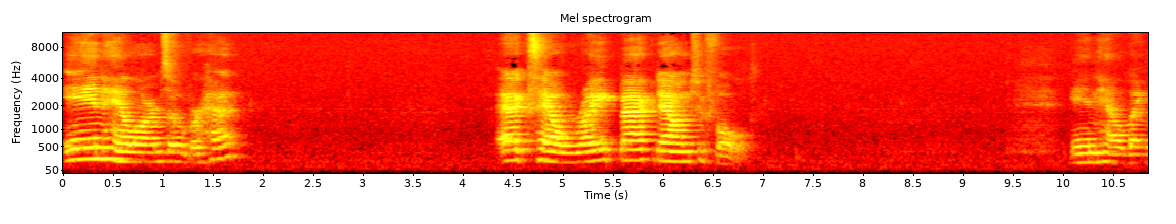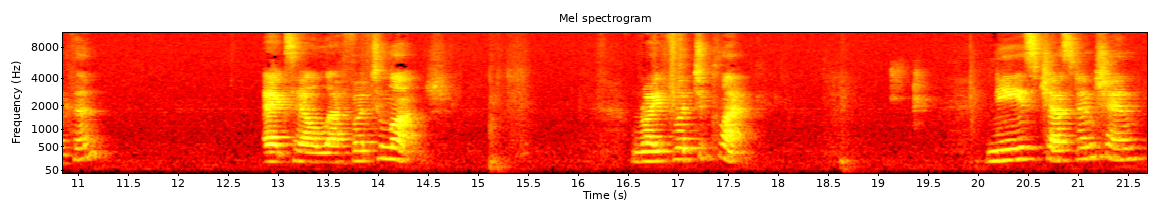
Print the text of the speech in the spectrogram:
Inhale, arms overhead. Exhale, right back down to fold. Inhale, lengthen. Exhale, left foot to lunge. Right foot to plank. Knees, chest, and chin.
